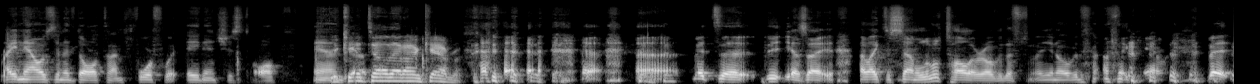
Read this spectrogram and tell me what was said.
right now as an adult, I'm four foot eight inches tall. And, you can't uh, tell that on camera. uh, but uh, the, yes, I I like to sound a little taller over the you know over the, on the camera. but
